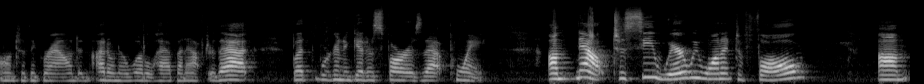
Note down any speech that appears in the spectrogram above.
onto the ground and I don't know what'll happen after that but we're going to get as far as that point. Um, now to see where we want it to fall um,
